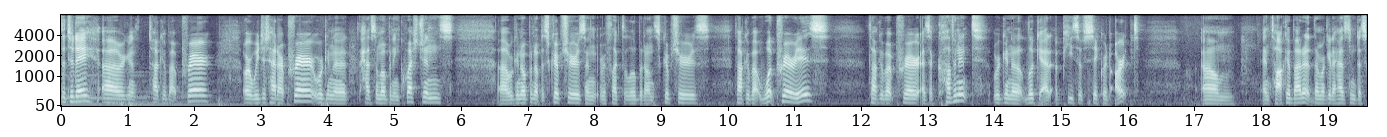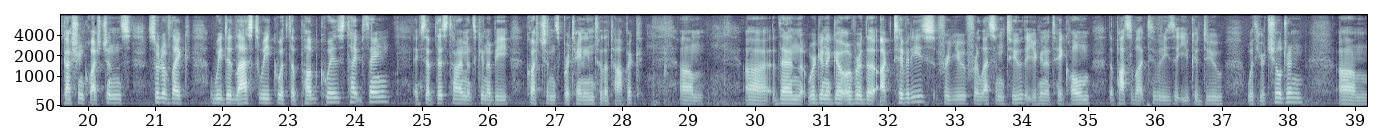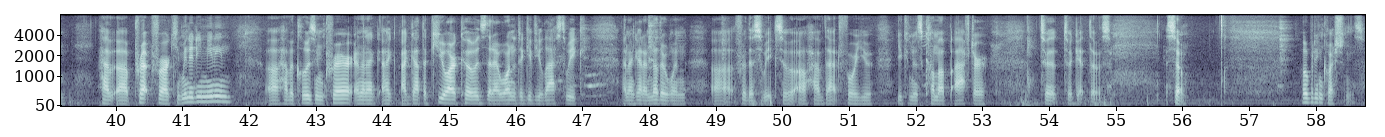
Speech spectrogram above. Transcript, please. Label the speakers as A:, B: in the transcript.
A: So today uh, we're going to talk about prayer, or we just had our prayer. We're going to have some opening questions. Uh, we're going to open up the scriptures and reflect a little bit on scriptures. Talk about what prayer is. Talk about prayer as a covenant. We're going to look at a piece of sacred art. Um, and talk about it. Then we're going to have some discussion questions, sort of like we did last week with the pub quiz type thing, except this time it's going to be questions pertaining to the topic. Um, uh, then we're going to go over the activities for you for lesson two that you're going to take home, the possible activities that you could do with your children. Um, have uh, prep for our community meeting. Uh, have a closing prayer, and then I, I, I got the QR codes that I wanted to give you last week and I got another one uh, for this week. So I'll have that for you. You can just come up after to, to get those. So, opening questions.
